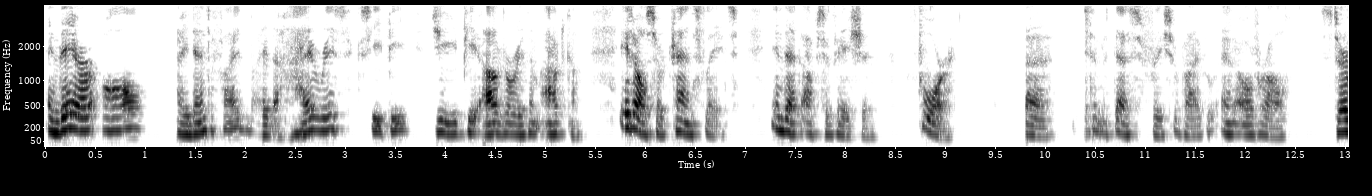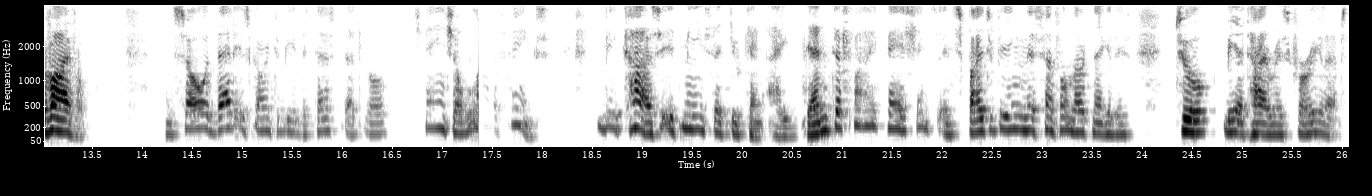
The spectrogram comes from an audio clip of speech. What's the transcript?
and they are all identified by the high-risk CP-GEP algorithm outcome. It also translates in that observation for uh, metastasis-free survival and overall survival. And so that is going to be the test that will change a lot of things because it means that you can identify patients in spite of being sentinel node negative to be at high risk for relapse.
